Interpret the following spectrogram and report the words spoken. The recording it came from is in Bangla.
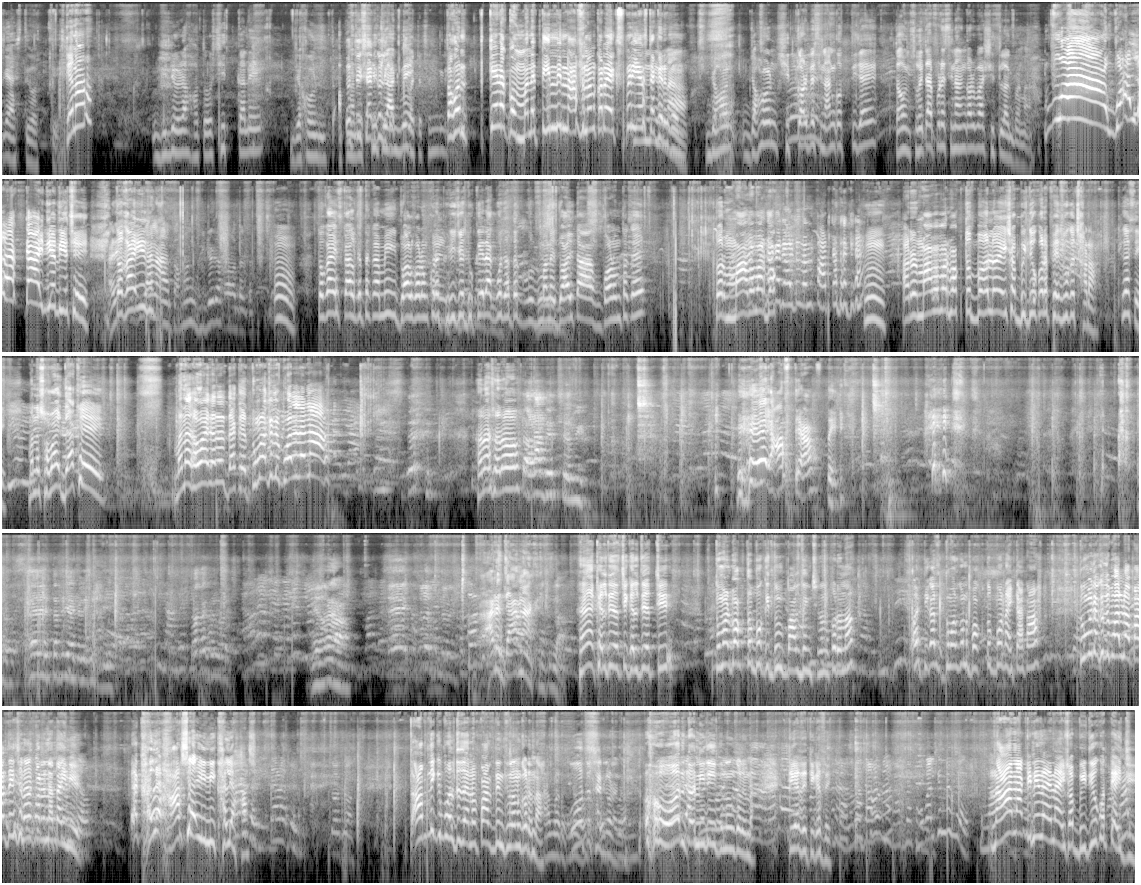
আগে আসতে পারতে কেন? ভিডিওটা হতো শীতকালে যখন আপনাদের শীত লাগবে। তখন কীরকম? মানে তিন দিন না স্নান করার এক্সপিরিয়েন্সটা কীরকম? যখন যখন শীত করবে স্নান করতে যায় তখন সোয়েটার পরে স্নান করবে আর শীত লাগবে না। ভালো একটা আইডিয়া দিয়েছে। তো গাইস না, না, তখন ভিডিওটা করা দরকার। হুম তো গাইস কালকে থেকে আমি জল গরম করে ফ্রিজে ঢুকিয়ে রাখব যাতে মানে জলটা গরম থাকে। তোর মা বাবার হুম আর ওর মা বাবার বক্তব্য হলো এইসব ভিডিও করে ফেসবুকে ছাড়া ঠিক আছে? মানে সবাই দেখে। মানে সবাই যারা দেখে তোমরা কিছু বললে না? হ্যালো সরো এই আস্তে আস্তে। আরে যা না খেলতে হ্যাঁ খেলতে যাচ্ছি খেলতে যাচ্ছি। তোমার বক্তব্য কি? তুমি পাঁচ দিন স্নান করো না? ওই ঠিক আছে তোমার কোনো বক্তব্য নাই টাটা। তুমি তো কিছু বলবা পাঁচ দিন স্নান করে না তাই নিয়ে। এ খালি হাসেইনি খালি হাস। তো আপনি কি বলতে জানো পাঁচ দিন স্নান করে না? ও তো নিজেই স্নান করে না। ঠিক আছে ঠিক আছে। না না কিনে দেয় নাই সব ভিডিও করতে আইছি।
